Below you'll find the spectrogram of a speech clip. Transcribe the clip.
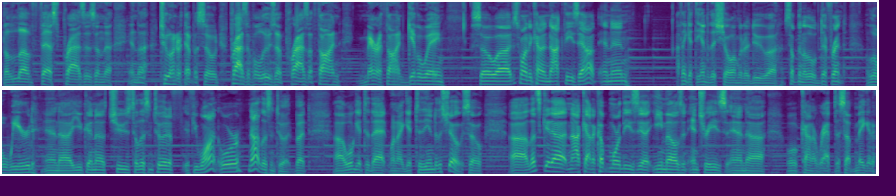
the love fest prizes in the in the 200th episode, Prizapalooza, Prizathon, Marathon giveaway. So uh, I just wanted to kind of knock these out and then. I think at the end of the show, I'm going to do uh, something a little different, a little weird, and uh, you can uh, choose to listen to it if, if you want or not listen to it. But uh, we'll get to that when I get to the end of the show. So uh, let's get uh, knock out a couple more of these emails and entries, and we'll kind of wrap this up, make it a,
